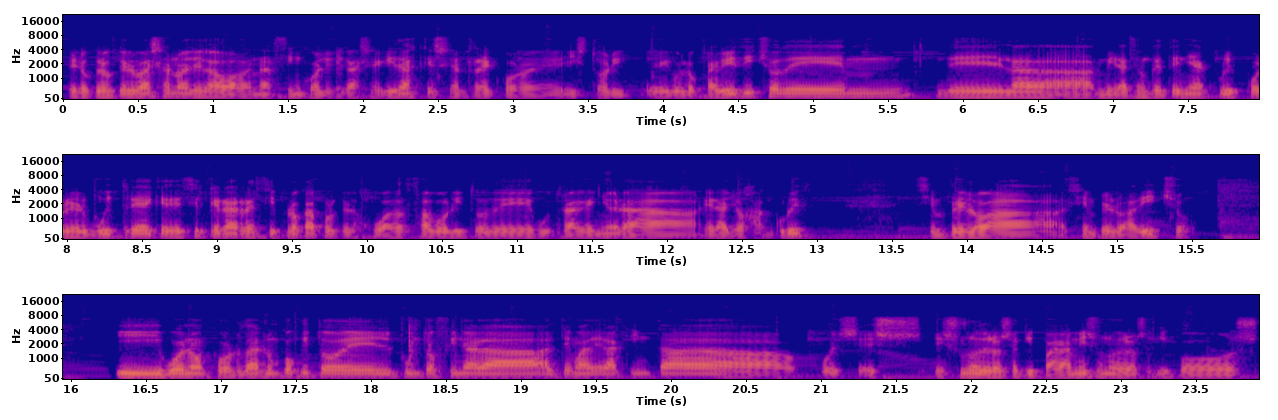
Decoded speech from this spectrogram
pero creo que el Barça no ha llegado a ganar cinco ligas seguidas, que es el récord eh, histórico. Eh, lo que habéis dicho de, mm, la admiración que tenía Cruyff por el buitre, hay que decir que era recíproca porque el jugador favorito de Butragueño era, era Johan Cruyff. Siempre siempre lo ha dicho. Y bueno, por darle un poquito el punto final a- al tema de la quinta, pues es, es uno de los equipos, para mí es uno de los equipos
